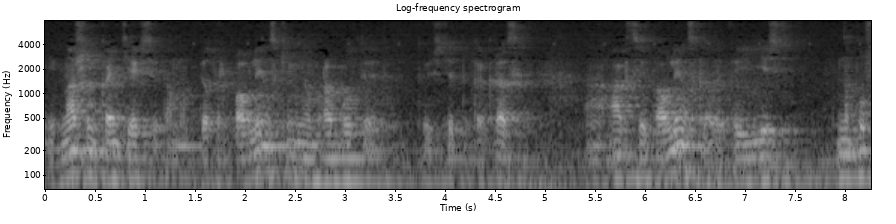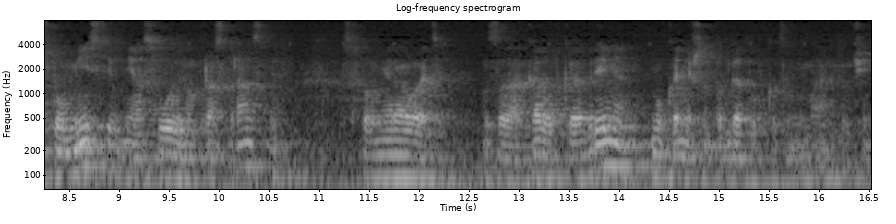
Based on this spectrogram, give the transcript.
И в нашем контексте, там, вот Петр Павленский в нем работает. То есть это как раз а, акции Павленского, это и есть на пустом месте, в неосвоенном пространстве сформировать за короткое время, ну, конечно, подготовка занимает очень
